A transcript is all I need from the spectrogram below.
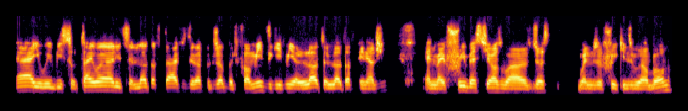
yeah you will be so tired. It's a lot of stuff. It's a lot of job. But for me it gave me a lot a lot of energy. And my three best years was just when the three kids were born.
